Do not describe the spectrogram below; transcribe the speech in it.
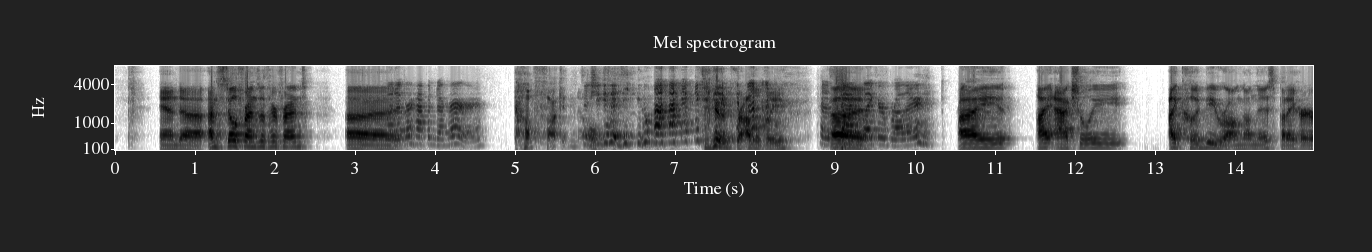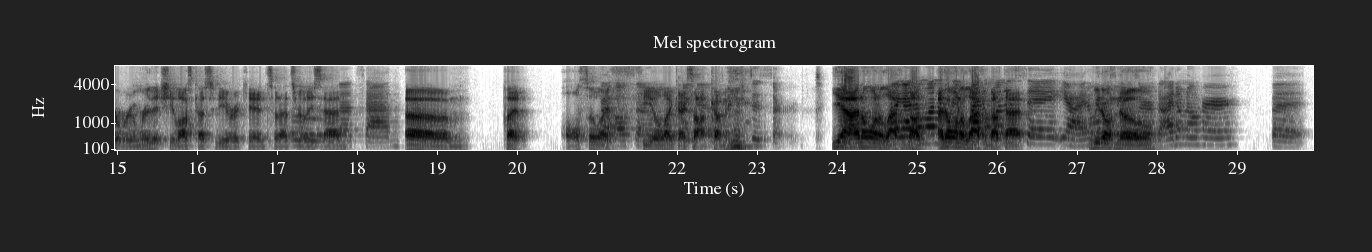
and uh, I'm still friends with her friend. Uh, Whatever happened to her? Don't fucking Did she get a DUI? dude. Probably. Uh, like her brother. I I actually I could be wrong on this, but I heard a rumor that she lost custody of her kid, so that's really sad. That's sad. Um, but also But I also feel like I saw it coming. Deserved. yeah, I don't want to laugh Like, about. I don't want to laugh about that. Say, yeah, I don't We don't know. deserved. I don't know her, but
